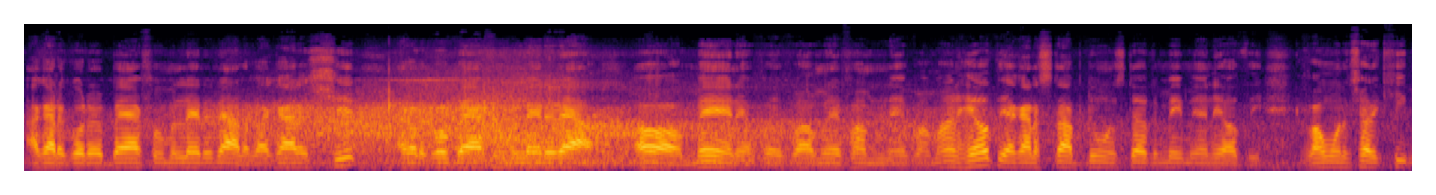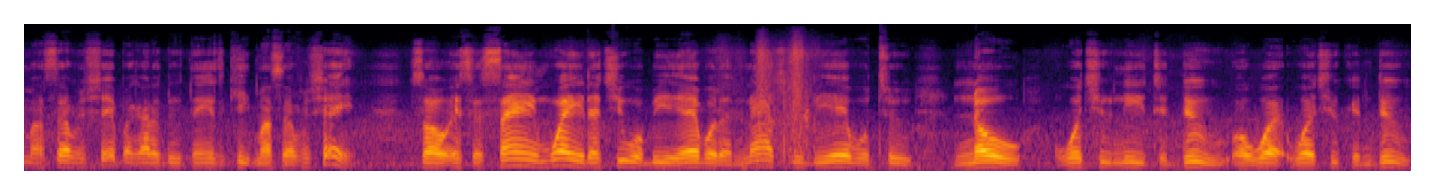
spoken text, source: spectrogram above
I got to go to the bathroom and let it out. If I got to shit, I got to go bathroom and let it out. Oh man, if, if I'm if I'm if I'm unhealthy, I got to stop doing stuff to make me unhealthy. If I want to try to keep myself in shape, I got to do things to keep myself in shape. So it's the same way that you will be able to naturally be able to know what you need to do or what, what you can do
